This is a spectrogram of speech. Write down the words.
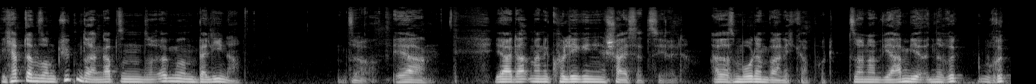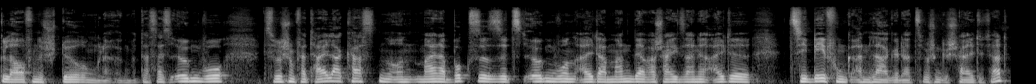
Ich habe dann so einen Typen dran gehabt, so, einen, so irgendeinen Berliner. So, ja, ja, da hat meine Kollegin den Scheiß erzählt. Also das Modem war nicht kaputt, sondern wir haben hier eine rück, rücklaufende Störung oder irgendwas. Das heißt, irgendwo zwischen Verteilerkasten und meiner Buchse sitzt irgendwo ein alter Mann, der wahrscheinlich seine alte CB-Funkanlage dazwischen geschaltet hat.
